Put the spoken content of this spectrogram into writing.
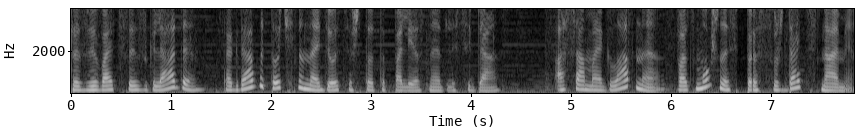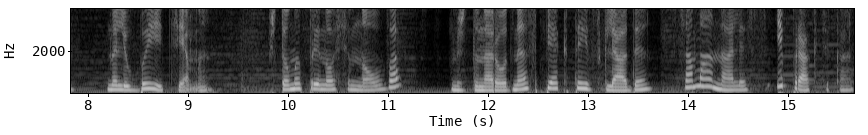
развивать свои взгляды? Тогда вы точно найдете что-то полезное для себя. А самое главное – возможность порассуждать с нами на любые темы. Что мы приносим нового? Международные аспекты и взгляды, самоанализ и практика.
